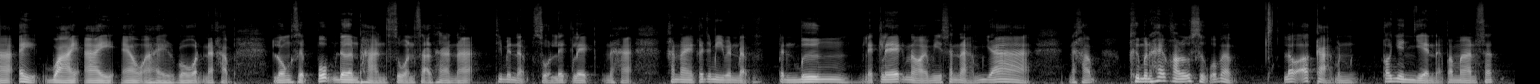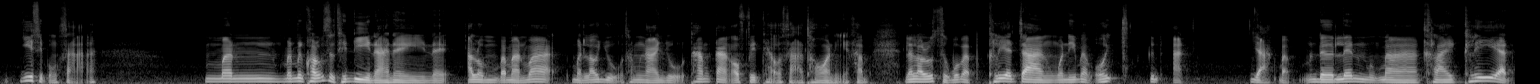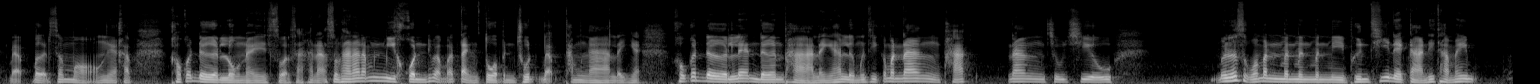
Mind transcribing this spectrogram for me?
R เอ้ Y I L I Road นะครับ ลงเสร็จปุ๊บเดินผ่านสวนสาธารณะที่เป็นแบบสวนเล็กๆนะฮะ ข้างในก็จะมีเป็นแบบเป็นบึงเล็กๆ หน่อยมีสนามหญ้านะครับ คือมันให้ความรู้สึกว่าแบบ แล้วอากาศมันก็เย็นๆอะประมาณสัก 20 องศา มันมันเป็นความรู้สึกที่ดีนะในในอารมณ์ประมาณว่าเหมือนเราอยู่ทำงานอยู่ท่ามกลางออฟฟิศแถวสาทรนี่ครับ แล้วเรารู้สึกว่าแบบเครียดจังวันนี้แบบโอ๊ยอึดอัด อยากแบบเดินเล่นมาคลายเครียดแบบเปิดสมองเนี่ยครับเขาก็เดินลงในสวนสาธารณะสวนสาธารณะมันมีคนที่แบบว่าแต่งตัวเป็นชุดแบบทำงานอะไรเงี้ยเขาก็เดินเล่นเดินผ่านอะไรเงี้ยหรือบางทีก็มานั่งพักนั่งชิวๆมันรู้สึกว่ามันมันมันมันมีพื้นที่ในการที่ทำให้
